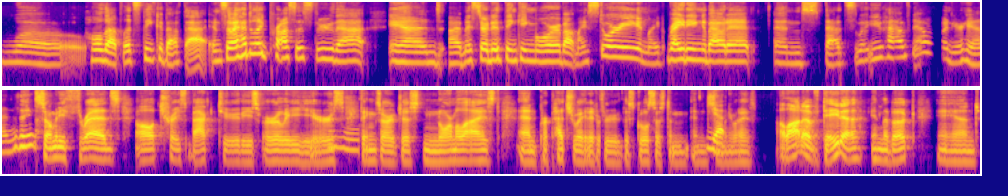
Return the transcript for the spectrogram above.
whoa, hold up, let's think about that. And so I had to like process through that. And um, I started thinking more about my story and like writing about it and that's what you have now on your hands. so many threads all trace back to these early years. Mm-hmm. Things are just normalized and perpetuated through the school system in so yep. many ways. A lot of data in the book, and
